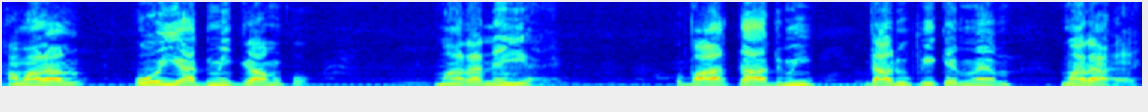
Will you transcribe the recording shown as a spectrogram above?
हमारा कोई आदमी ग्राम को मारा नहीं है। वो बाहर का आदमी दारू पी के मारा है।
